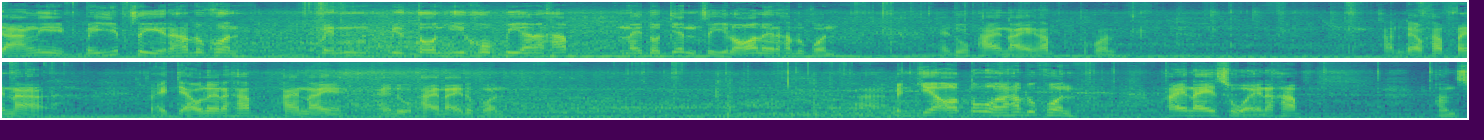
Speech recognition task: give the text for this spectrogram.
ยางนี่ปี 24 นะครับทุกคน เป็นปิสโตนอีโคเปียนะครับไนโตรเจน4ล้อเลยนะครับทุกคน ให้ดูภายในครับทุกคน ขัดแล้วครับไฟหน้าใสแจ๋วเลยนะครับ ภายในให้ดูภายในทุกคนเป็นเกียร์ออโต้นะครับทุกคน ภายในสวยนะครับคอนโซ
